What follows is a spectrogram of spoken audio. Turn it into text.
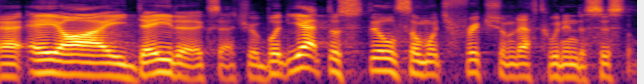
uh, AI, data, etc. But yet there's still so much friction left within the system.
